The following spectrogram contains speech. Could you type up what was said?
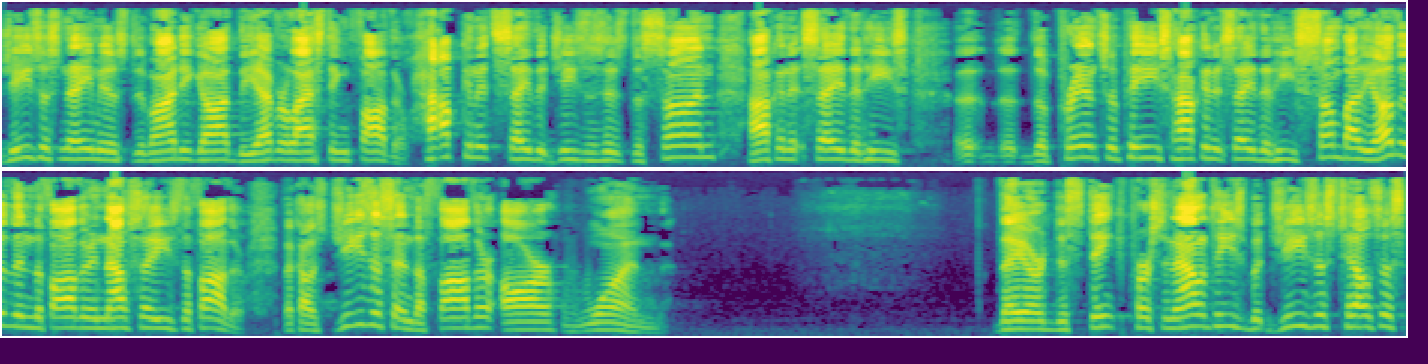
Jesus' name is the mighty God, the everlasting Father. How can it say that Jesus is the Son? How can it say that He's uh, the, the Prince of Peace? How can it say that He's somebody other than the Father and now say He's the Father? Because Jesus and the Father are one. They are distinct personalities, but Jesus tells us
